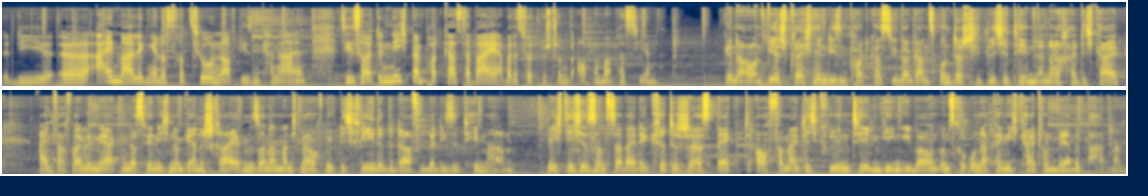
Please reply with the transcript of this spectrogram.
die äh, einmaligen Illustrationen auf diesem Kanal. Sie ist heute nicht beim Podcast dabei, aber das wird bestimmt auch nochmal passieren. Genau, und wir sprechen in diesem Podcast über ganz unterschiedliche Themen der Nachhaltigkeit, einfach weil wir merken, dass wir nicht nur gerne schreiben, sondern manchmal auch wirklich Redebedarf über diese Themen haben. Wichtig ist uns dabei der kritische Aspekt, auch vermeintlich grünen Themen gegenüber und unsere Unabhängigkeit von Werbepartnern.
